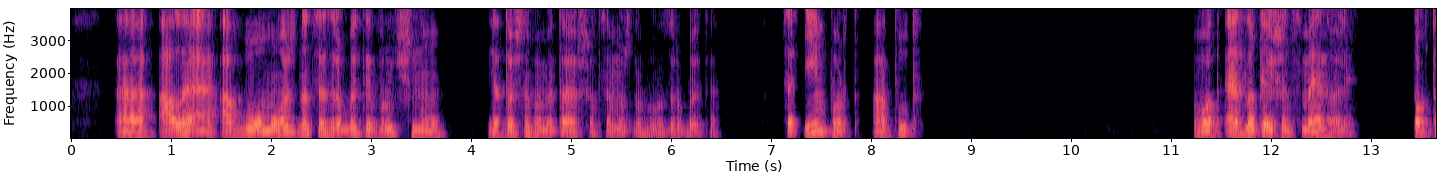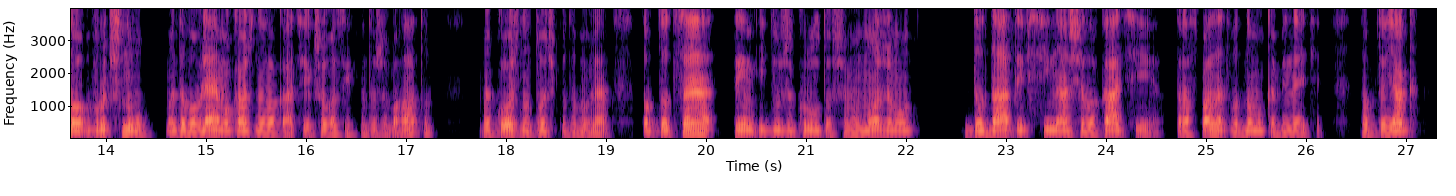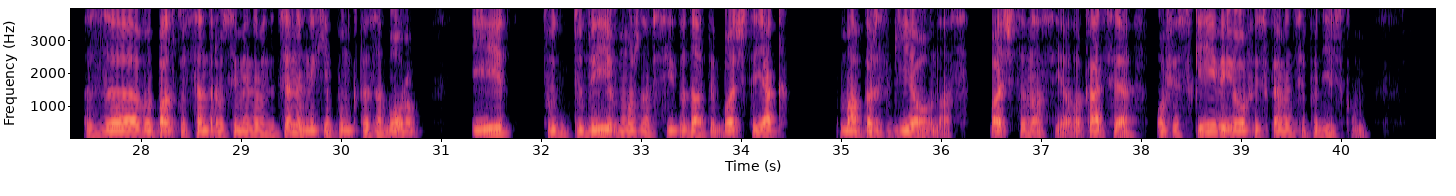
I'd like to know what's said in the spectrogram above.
Е, але або можна це зробити вручну. Я точно пам'ятаю, що це можна було зробити. Це імпорт, а тут. От, add locations manually. Тобто вручну ми додаємо кожну локацію. Якщо у вас їх не дуже багато, ми кожну точку додаємо. Тобто, це тим і дуже круто, що ми можемо додати всі наші локації Trustpilot в одному кабінеті. Тобто, як з випадку з центром сімейної медицини, в них є пункти забору, і туди їх можна всі додати. Бачите, як Mappers Geo у нас. Бачите, у нас є локація офіс в Києві і офіс в Кам'янці-Подільському.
